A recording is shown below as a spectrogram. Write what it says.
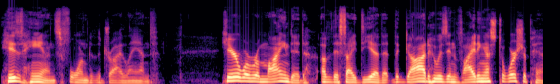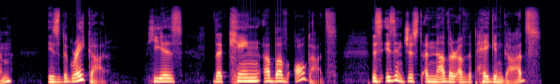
his hands formed the dry land. Here we're reminded of this idea that the God who is inviting us to worship him is the great God. He is the king above all gods. This isn't just another of the pagan gods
